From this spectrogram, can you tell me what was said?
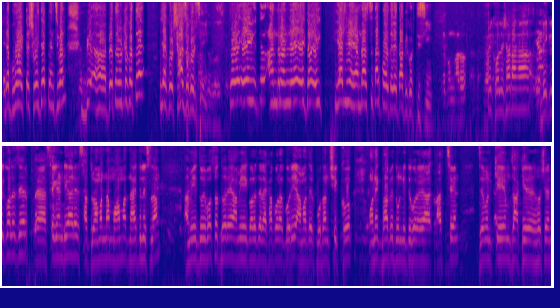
এটা ভুয়া একটা সই দিয়ে প্রিন্সিপাল বেতন উল্টো করতে ইয়া করে- সাহায্য করছে। তো এই আন্দোলন নিয়ে এই ইয়া নিয়ে আমরা হচ্ছে তার থেকে দাবি করতেছি। এবং আরও খলিশাডাঙ্গা ডিগ্রি কলেজের সেকেন্ড ইয়ারের ছাত্র। আমার নাম মোহাম্মদ নাহিদুল ইসলাম। আমি দুই বছর ধরে আমি এই কলেজে লেখাপড়া করি। আমাদের প্রধান শিক্ষক অনেকভাবে দুর্নীতি করে আসছেন। যেমন কে এম জাকির হোসেন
